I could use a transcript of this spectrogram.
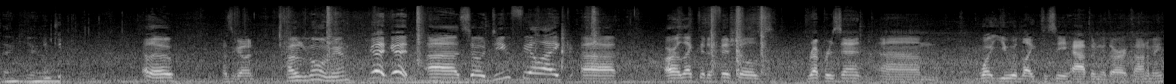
Thank you. thank you. Hello. How's it going? How's it going, man? Good, good. Uh, so, do you feel like uh, our elected officials represent um, what you would like to see happen with our economy?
